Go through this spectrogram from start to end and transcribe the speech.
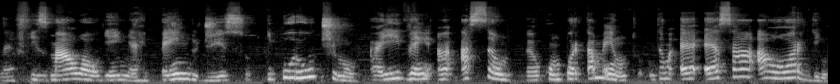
né? Fiz mal a alguém, me arrependo disso. E por último, aí vem a ação, né? o comportamento. Então, é essa a ordem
